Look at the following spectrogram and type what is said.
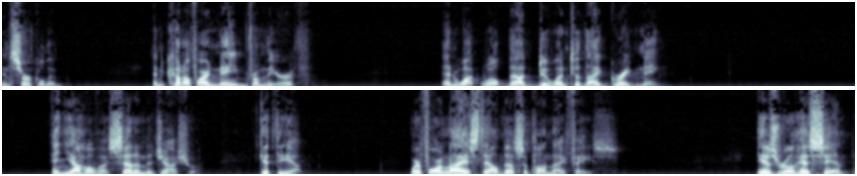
encircle them, and cut off our name from the earth. And what wilt thou do unto thy great name? And Jehovah said unto Joshua, Get thee up. Wherefore liest thou thus upon thy face? Israel has sinned.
